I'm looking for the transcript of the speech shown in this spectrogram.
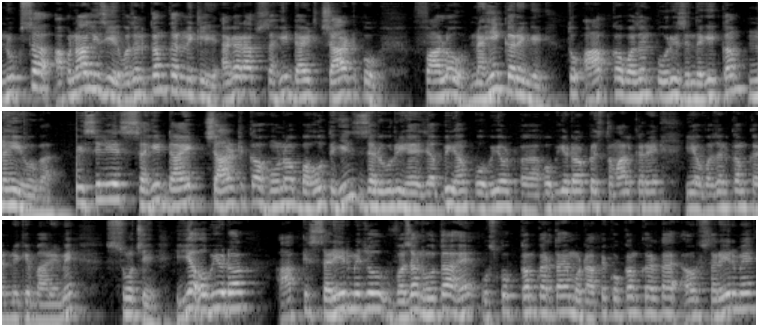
नुस्खा अपना लीजिए वज़न कम करने के लिए। अगर आप सही डाइट चार्ट को फॉलो नहीं करेंगे तो आपका वज़न पूरी ज़िंदगी कम नहीं होगा। इसीलिए सही डाइट चार्ट का होना बहुत ही ज़रूरी है। जब भी हम ओबियो ओबियोडॉग का इस्तेमाल करें या वज़न कम करने के बारे में सोचें। यह ओबियोडॉग आपके शरीर में जो वज़न होता है, उसको कम करता है, मोटापे को कम करता है और शरीर में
